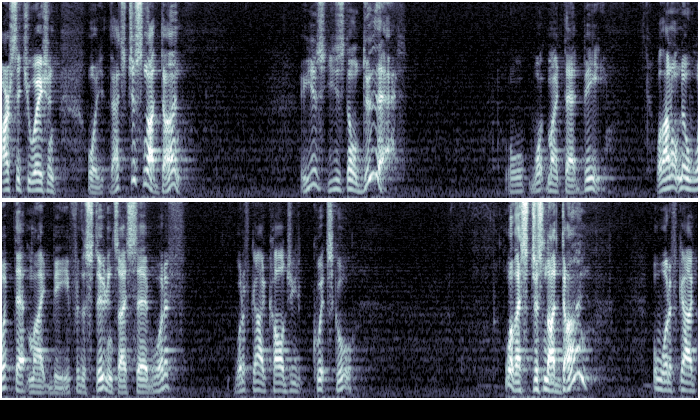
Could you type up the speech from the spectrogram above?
our situation, well, that's just not done. You just, you just don't do that. Well, what might that be? Well, I don't know what that might be. For the students, I said, what if, what if God called you to quit school? Well, that's just not done. Well, what if God,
